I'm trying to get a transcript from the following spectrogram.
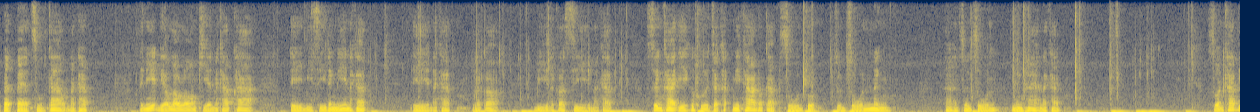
2.8809 นะครับ ทีนี้เดี๋ยวเราลองเขียนนะครับค่า a b c ดังนี้นะครับ a นะครับ แล้วก็ b แล้วก็ c นะครับ ซึ่งค่า a ก็คือจะมีค่าเท่ากับ 0.001 0015 นะครับ ส่วนค่า b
